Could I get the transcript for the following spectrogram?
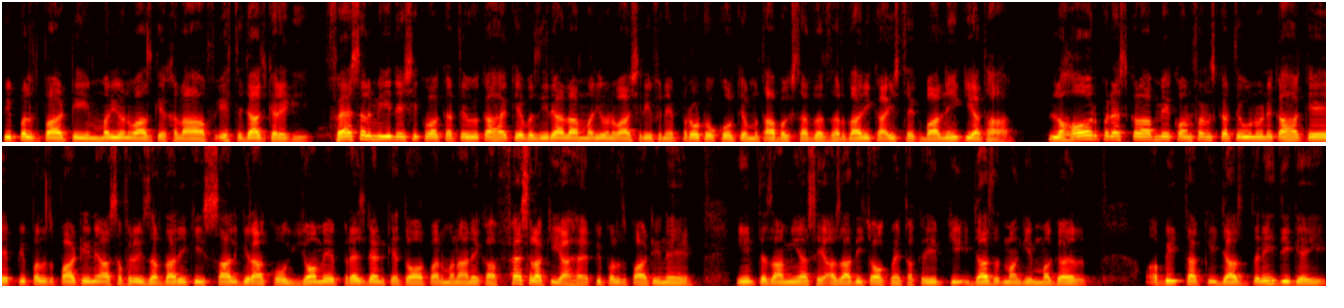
پیپلز پارٹی مریو نواز کے خلاف احتجاج کرے گی۔ فیصل میر نے شکوہ کرتے ہوئے کہا کہ وزیر اعلیٰ مریو نواز شریف نے پروٹوکول کے مطابق سردر زرداری کا استقبال نہیں کیا تھا۔ لاہور پریس کلب میں کانفرنس کرتے ہوئے انہوں نے کہا کہ پیپلز پارٹی نے آصف علی زرداری کی سالگرہ کو یوم پریزیڈنٹ کے طور پر منانے کا فیصلہ کیا ہے۔ پیپلز پارٹی نے انتظامیہ سے آزادی چوک میں تقریب کی اجازت مانگی، مگر ابھی تک اجازت نہیں دی گئی۔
